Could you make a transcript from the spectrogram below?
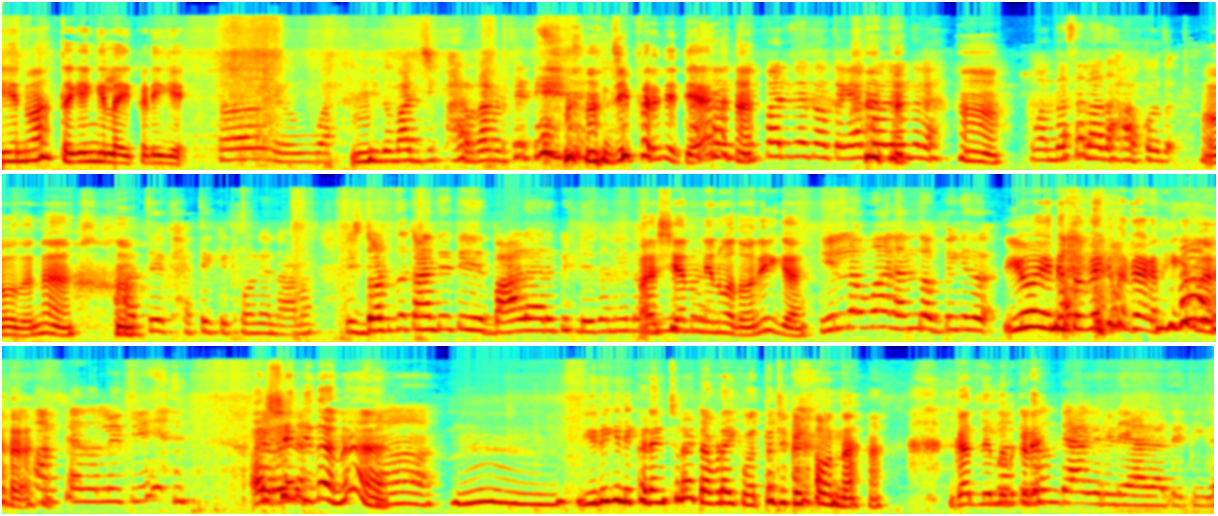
ಏನ್ವಾ? ತೆಗಿಯಂಗಿಲ್ಲ ಈ ಕಡೆಗೆ. ಇದು ಮಜ್ಜಿ ಪರ್ದ ಬಿಡ್ತೈತಿ. ಜಿ ಪರಿತೈತಿ ಒಂದ ಸಲ ಅದ ಹಾಕೋದು. ಹೌದನ? ಹತ್ತಿಗೆ ಹತ್ತಿಗ್ ಇಟ್ಕೊಂಡೆ ನಾನು. ಇಷ್ಟ ದೊಡ್ಡದು ಕಾಣ್ತೈತಿ ಬಾಳ ಅರಬಿ ಹಿಡಿದನಿಲ್ಲ ಅರ್ಶಿಯನ್ ನಿನ್ ಅದವನ ಈಗ? ಇಲ್ಲವ್ವ ನಂದು ಒಬ್ಬಿಗಿದ ಅಯ್ಯೋ ಏನಿತ್ತು? ಅರ್ಶಿಯನ್ ಇದಾನ ಹ್ಮ್. ಇರಿಗಿಲಿ ಕಡೆ ಚಲೋ ಐಟ ಬಿಡಾಕಿ ಒತ್ತಟ ಕಡೆ ಅವನ್ನ. ಗದ್ಲಿಲ್ಲದ ಕಡೆ. ಬ್ಯಾಗ್ ರೆಡಿ ಆಗತೈತಿ ಈಗ.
